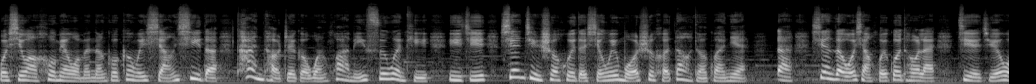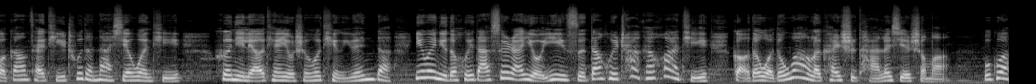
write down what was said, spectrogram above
我希望后面我们能够更为详细的探讨这个文化迷思问题，以及先进社会的行为模式和道德观念。但现在我想回过头来解决我刚才提出的那些问题。和你聊天有时候挺晕的，因为你的回答虽然有意思，但会岔开话题，搞得我都忘了开始谈了些什么。不过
